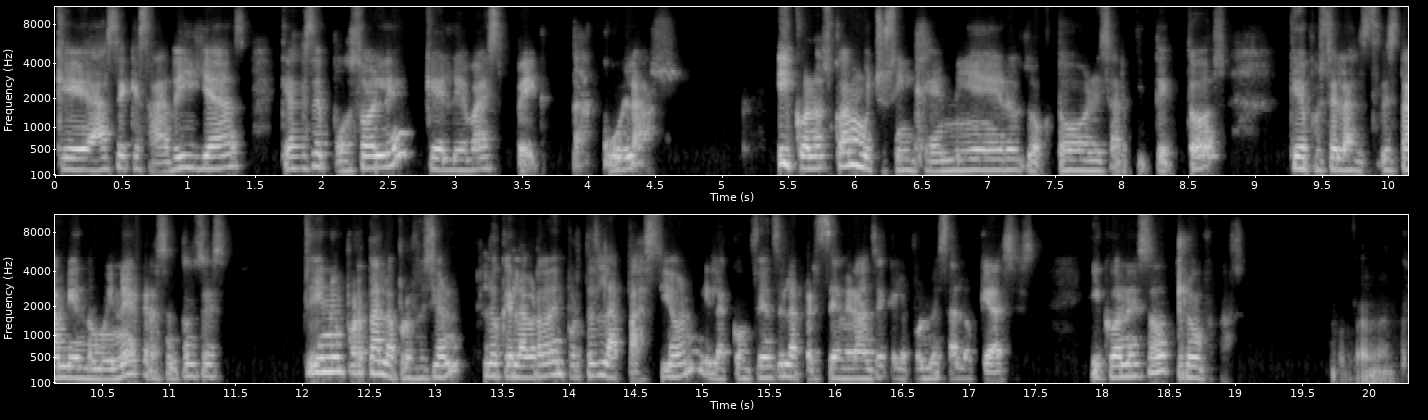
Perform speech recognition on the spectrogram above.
que hace quesadillas, que hace pozole, que le va espectacular. Y conozco a muchos ingenieros, doctores, arquitectos, que pues se las están viendo muy negras. Entonces, sí, no importa la profesión, lo que la verdad importa es la pasión y la confianza y la perseverancia que le pones a lo que haces. Y con eso triunfas. Totalmente.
